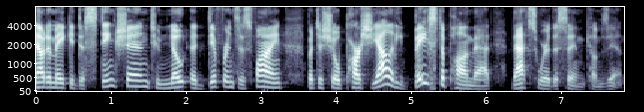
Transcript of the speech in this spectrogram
Now, to make a distinction, to note a difference is fine, but to show partiality based upon that, that's where the sin comes in.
